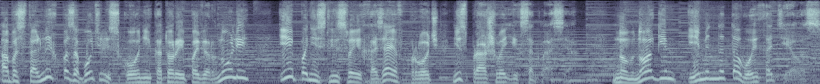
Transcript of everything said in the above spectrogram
Об остальных позаботились кони, которые повернули и понесли своих хозяев прочь, не спрашивая их согласия. Но многим именно того и хотелось.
